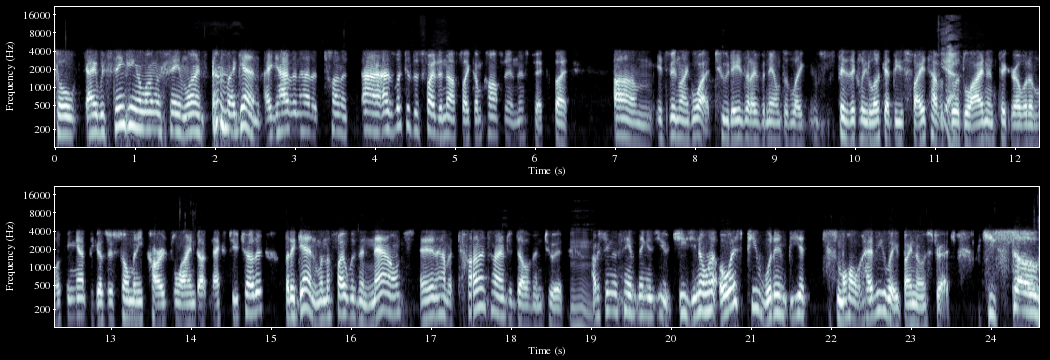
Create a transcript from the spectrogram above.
so I was thinking along the same lines. Again, I haven't had a ton of. Uh, I've looked at this fight enough. Like I'm confident in this pick, but um, it's been like what two days that I've been able to like physically look at these fights, have a Yeah. good line, and figure out what I'm looking at because there's so many cards lined up next to each other. But again, when the fight was announced, I didn't have a ton of time to delve into it. Mhm. I was saying the same thing as you. Geez, you know what? OSP wouldn't be a small heavyweight by no stretch. He's so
